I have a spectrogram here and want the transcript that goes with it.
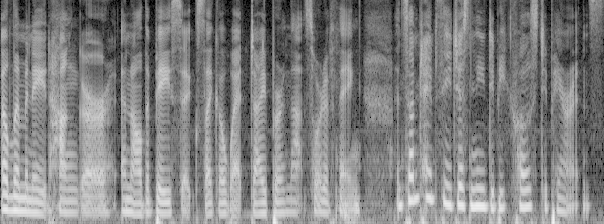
eliminate hunger and all the basics like a wet diaper and that sort of thing. And sometimes they just need to be close to parents.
